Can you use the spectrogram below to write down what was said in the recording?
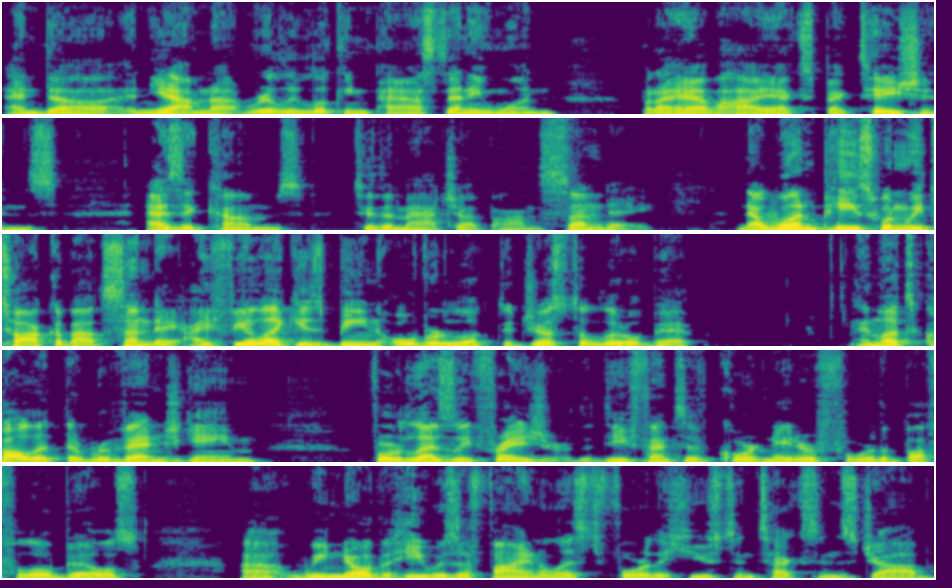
And uh, and yeah, I'm not really looking past anyone." But I have high expectations as it comes to the matchup on Sunday. Now, one piece when we talk about Sunday, I feel like is being overlooked just a little bit. And let's call it the revenge game for Leslie Frazier, the defensive coordinator for the Buffalo Bills. Uh, we know that he was a finalist for the Houston Texans job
